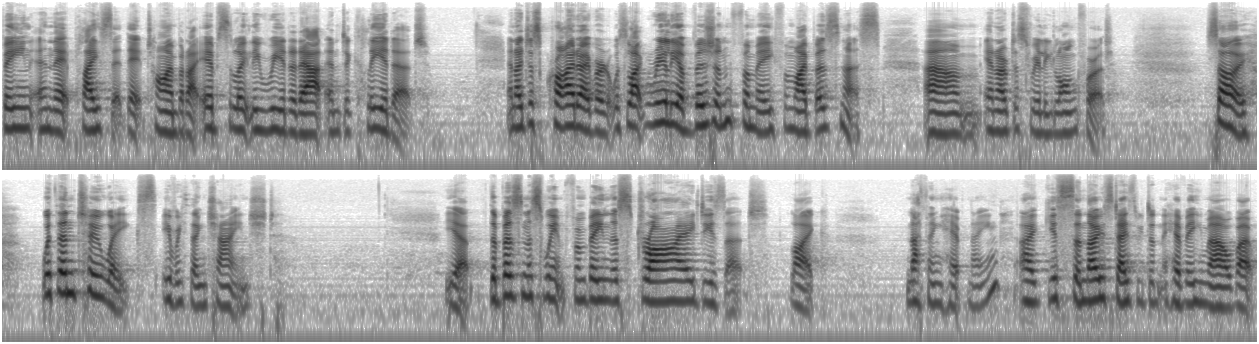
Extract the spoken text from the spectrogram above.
being in that place at that time, but I absolutely read it out and declared it. And I just cried over it. It was like really a vision for me for my business. Um, and I just really longed for it. So, within two weeks, everything changed. Yeah, the business went from being this dry desert, like nothing happening. I guess in those days we didn't have email, but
